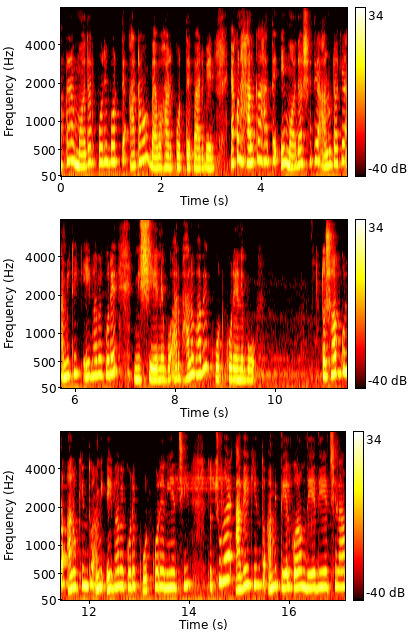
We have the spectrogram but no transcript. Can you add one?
আপনারা ময়দার পরিবর্তে আটাও ব্যবহার করতে পারবেন। এখন হালকা হাতে এই ময়দার সাথে আলুটাকে আমি ঠিক এইভাবে করে মিশিয়ে নেব আর ভালোভাবে কোট করে নেব। তো সবগুলো আলু কিন্তু আমি এইভাবে করে কোট করে নিয়েছি। তো চুলায় আগেই কিন্তু আমি তেল গরম দিয়ে দিয়েছিলাম।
